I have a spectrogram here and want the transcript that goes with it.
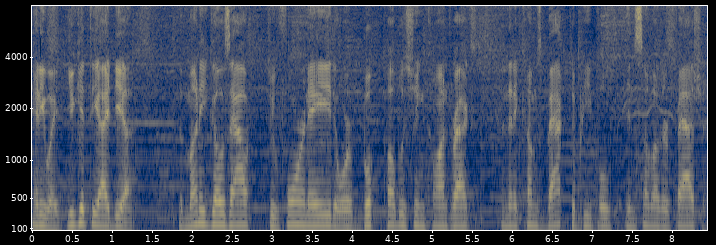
Anyway, you get the idea. The money goes out to foreign aid or book publishing contracts, and then it comes back to people in some other fashion.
